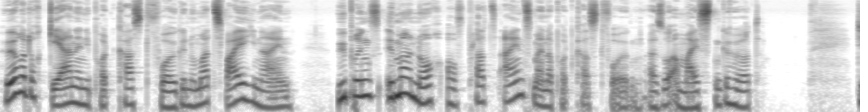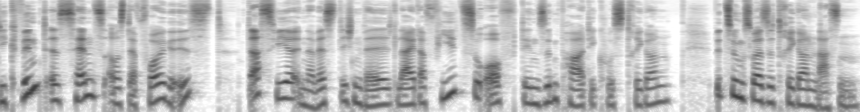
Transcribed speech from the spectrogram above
höre doch gerne in die Podcast-Folge Nummer 2 hinein. Übrigens immer noch auf Platz 1 meiner Podcast-Folgen, also am meisten gehört. Die Quintessenz aus der Folge ist, dass wir in der westlichen Welt leider viel zu oft den Sympathikus triggern bzw. triggern lassen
